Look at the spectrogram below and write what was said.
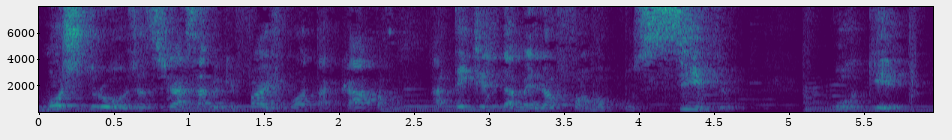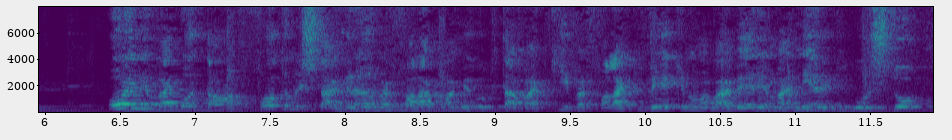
Mostrou, já, você já sabe o que faz, bota a capa, atende ele da melhor forma possível. Por quê? Ou ele vai botar uma foto no Instagram, vai falar com um amigo que estava aqui, vai falar que veio aqui numa barbearia maneira, que gostou.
